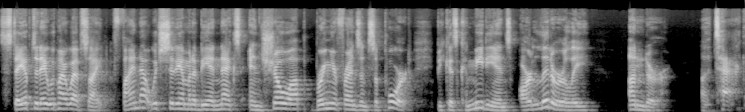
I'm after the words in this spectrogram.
stay up to date with my website, find out which city I'm going to be in next, and show up, bring your friends and support because comedians are literally under attack.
